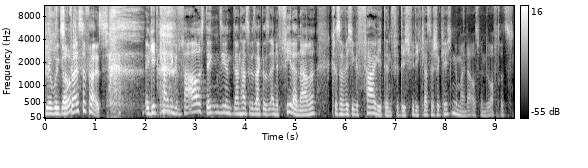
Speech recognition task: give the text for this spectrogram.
here we go. Surprise, surprise. Geht keine Gefahr aus, denken Sie, und dann hast du gesagt, das ist eine Fehlernahme. Christoph, welche Gefahr geht denn für dich, für die klassische Kirchengemeinde aus, wenn du auftrittst?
